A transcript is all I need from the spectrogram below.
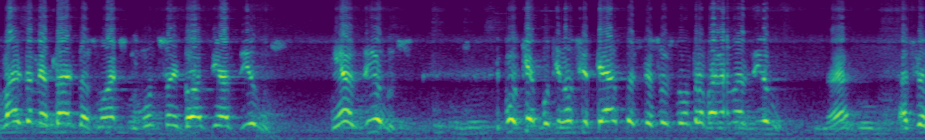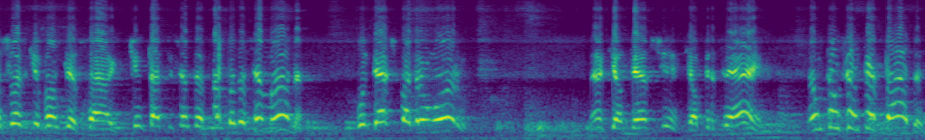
Mais da metade das mortes do mundo são idosos em asilos em asilos. Por quê? Porque não se testa as pessoas que vão trabalhar no asilo. Né? As pessoas que vão testar, tinham que estar sendo testadas toda semana, com teste padrão ouro, né? que é o teste, que é o PCR. Não estão sendo testadas.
